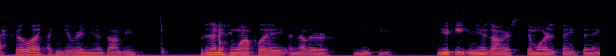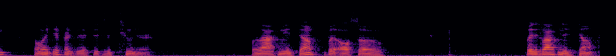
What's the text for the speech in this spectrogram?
I feel like I can get rid of Unizombie, but then that makes me want to play another Yuki. Yuki and Unizombie are similar, to the same thing. The only difference is this is a tuner. It allows me to dump, but also, but it allows me to dump.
